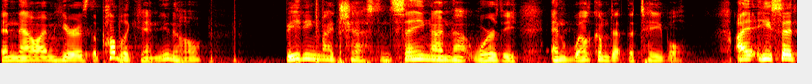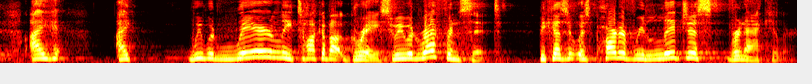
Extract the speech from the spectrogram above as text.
And now I'm here as the publican, you know, beating my chest and saying I'm not worthy and welcomed at the table. I, he said, I, I, we would rarely talk about grace, we would reference it because it was part of religious vernacular.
